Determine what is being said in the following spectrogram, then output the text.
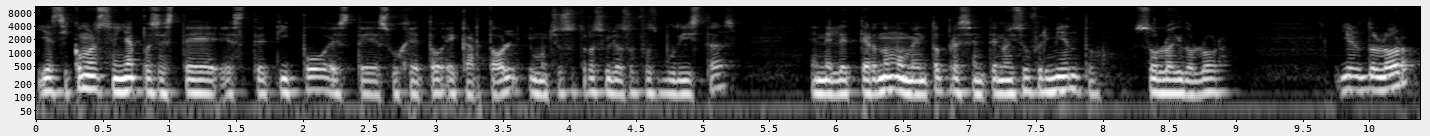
Y así como enseña pues este, este tipo, este sujeto Eckhart Tolle y muchos otros filósofos budistas, en el eterno momento presente no hay sufrimiento, solo hay dolor. Y el dolor,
